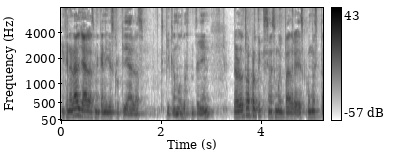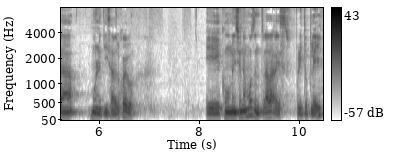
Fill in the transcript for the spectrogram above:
en general ya las mecánicas creo que ya las explicamos bastante bien. Pero la otra parte que se me hace muy padre es cómo está monetizado el juego. Eh, como mencionamos de entrada, es free to play,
